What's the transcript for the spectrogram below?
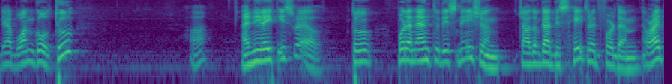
they have one goal to uh, annihilate Israel, to put an end to this nation, child of God, this hatred for them. All right?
